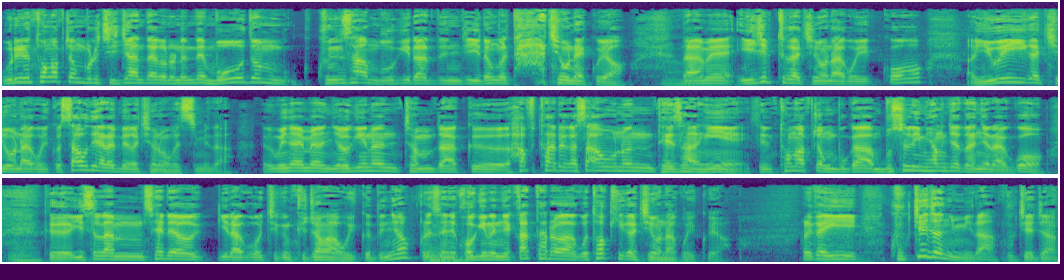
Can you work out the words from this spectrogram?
우리는 통합 정부를 지지한다 그러는데 모든 군사 무기라든지 이런 걸 다 지원했고요. 그다음에 이집트가 지원하고 있고 UAE가 지원하고 있고 사우디아라비아가 지원하고 있습니다. 왜냐하면 여기는 전부 다 그 하프타르가 싸우는 대상이 그 통합 정부가 무슬림 형제단이라고 그 이슬람 세력이라고 지금 규정하고 있거든요. 그래서 이제 거기는 이제 카타르하고 터키가 지원하고 있고요. 그러니까 이 국제전입니다. 국제전.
